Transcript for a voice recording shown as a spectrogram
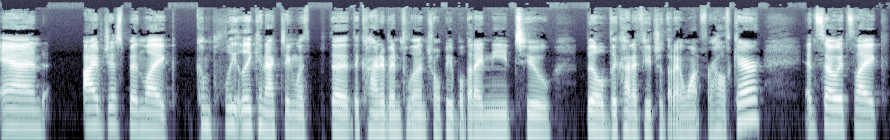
And I've just been like completely connecting with the the kind of influential people that I need to build the kind of future that I want for healthcare. And so it's like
